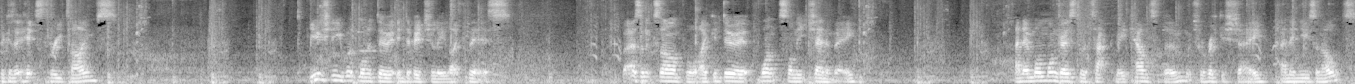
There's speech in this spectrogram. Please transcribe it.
because it hits three times. Usually you wouldn't want to do it individually like this. But as an example, I can do it once on each enemy. And then when one goes to attack me, counter them, which will ricochet, and then use an ult.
